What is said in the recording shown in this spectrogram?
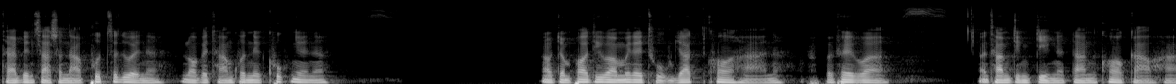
แถมเป็นศาสนาพุทธซะด้วยนะลองไปถามคนในคุกเนี่ยนะ เอาจำพ่อที่ว่าไม่ได้ถูกยัดข้อหานะประเภทว่าทำจริงๆตามข้อกล่าวหา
